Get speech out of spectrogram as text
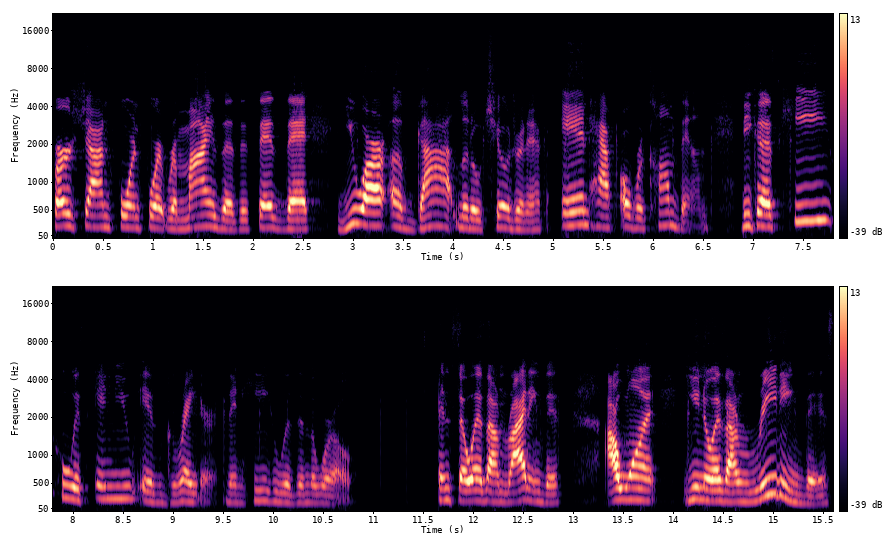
First John 4 and 4 it reminds us, it says that you are of God, little children, and have overcome them, because he who is in you is greater than he who is in the world. And so as I'm writing this, I want, you know, as I'm reading this,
